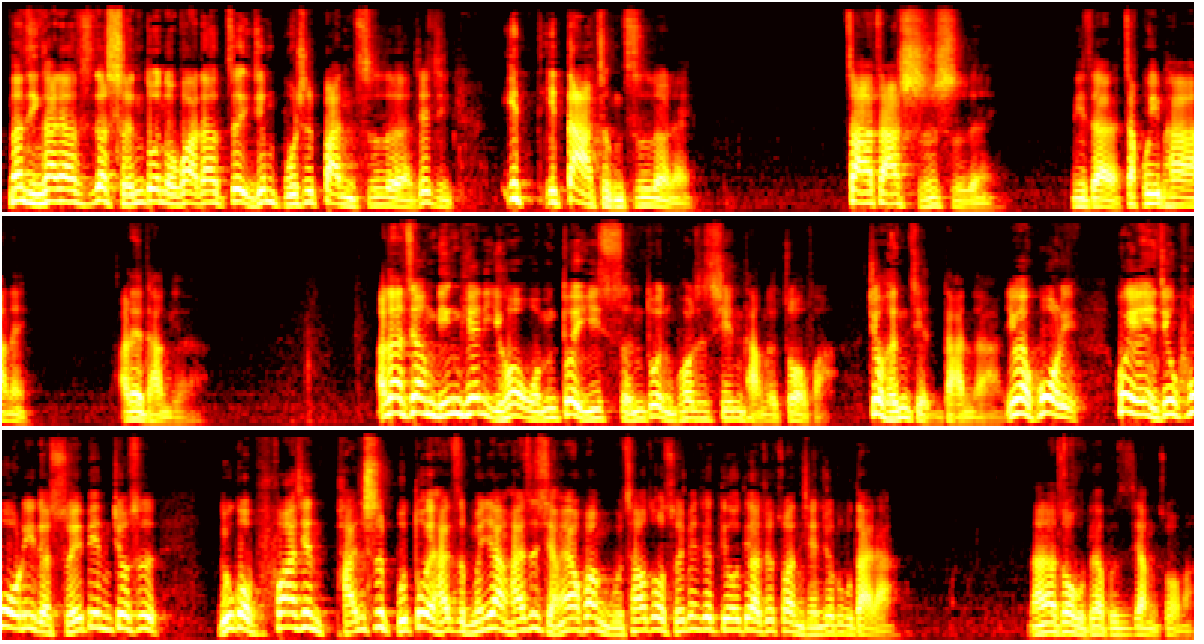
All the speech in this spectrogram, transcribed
那你看，要是神盾的话，那这已经不是半只了，这是一一大整只了呢，扎扎实实的，你在在挥趴呢，啊，那躺下，啊，那这样明天以后，我们对于神盾或是新塘的做法就很简单了，因为获利会员已经获利了，随便就是，如果发现盘势不对还是怎么样，还是想要换股操作，随便就丢掉就赚钱就入袋了，难道做股票不是这样做吗？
